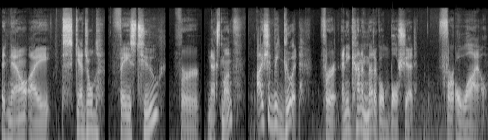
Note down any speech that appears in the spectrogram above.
And now I scheduled phase two for next month. I should be good for any kind of medical bullshit for a while.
